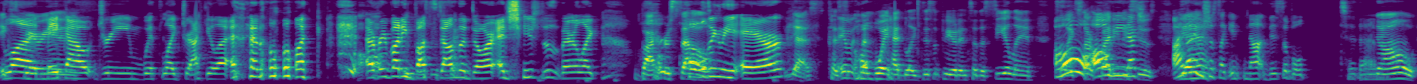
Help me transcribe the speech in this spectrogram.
blood Experience. make dream with like Dracula and then like Oh, everybody it busts down the door and she's just there like by herself, holding the air. Yes, because homeboy had like disappeared into the ceiling to Oh, like start oh, oh fighting he'd these dudes. I thought it was just like not visible to them. No,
